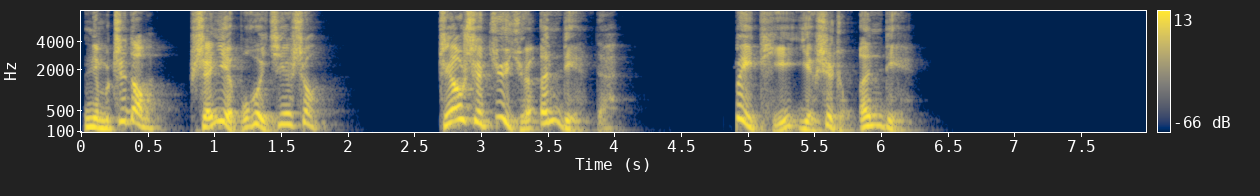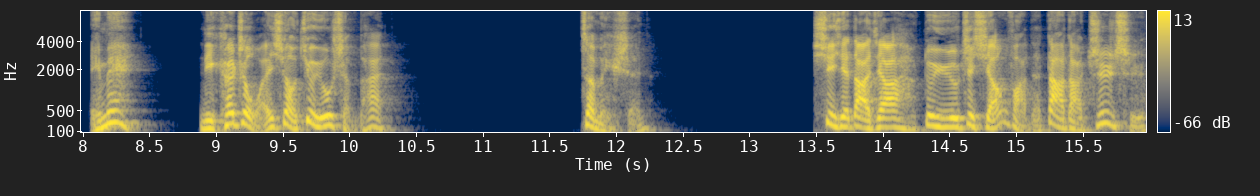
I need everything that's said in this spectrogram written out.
你们知道吗？神也不会接受，只要是拒绝恩典的，贝提也是种恩典。妹妹，你开这玩笑就有审判。赞美神，谢谢大家对于这想法的大大支持。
